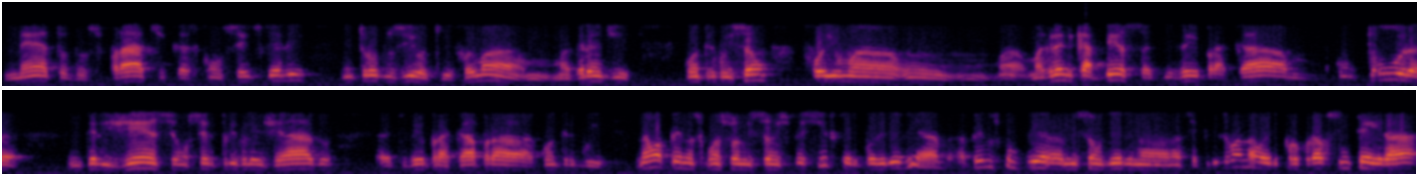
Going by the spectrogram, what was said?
métodos, práticas, conceitos que ele introduziu aqui. Foi uma, uma grande contribuição, foi uma, um, uma, uma grande cabeça que veio para cá, cultura, inteligência, um ser privilegiado eh, que veio para cá para contribuir. Não apenas com a sua missão específica, ele poderia vir apenas cumprir a missão dele na, na mas não, ele procurava se inteirar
